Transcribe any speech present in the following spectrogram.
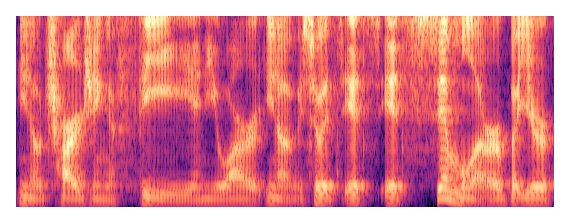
you know charging a fee and you are you know so it's it's it's similar but you're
